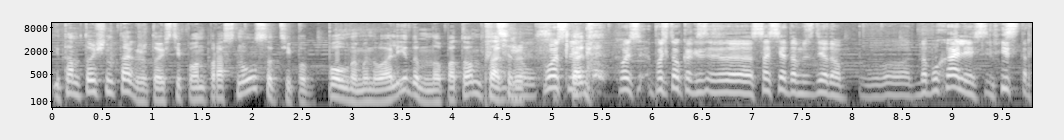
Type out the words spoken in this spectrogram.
и там точно так же, то есть, типа, он проснулся, типа, полным инвалидом, но потом также... После, Так- после, после того, как э, с соседом с дедом э, набухались, мистер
